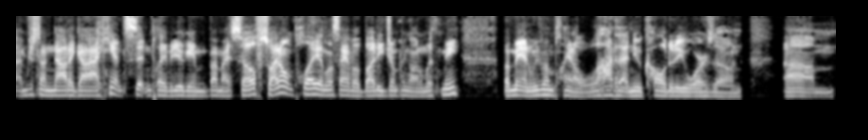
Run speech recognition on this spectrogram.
I'm just not a guy. I can't sit and play a video game by myself. So I don't play unless I have a buddy jumping on with me. But man, we've been playing a lot of that new Call of Duty Warzone. Um,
